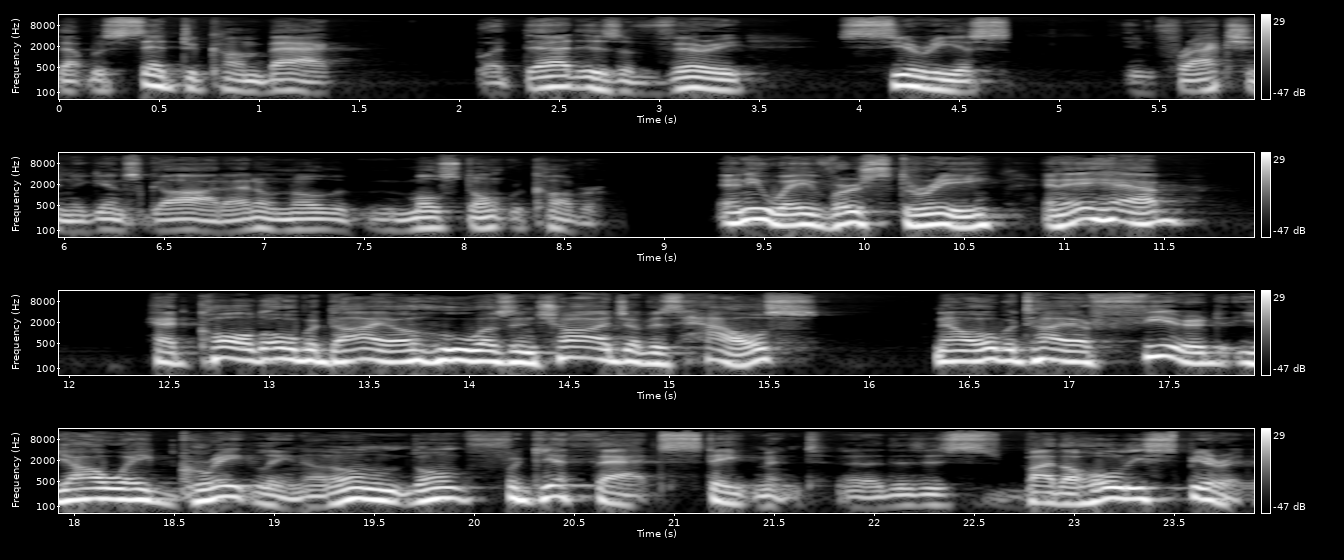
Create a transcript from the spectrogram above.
that was said to come back, but that is a very serious infraction against God. I don't know that most don't recover. Anyway, verse three, and Ahab had called Obadiah, who was in charge of his house. Now Obadiah feared Yahweh greatly. Now don't, don't forget that statement. Uh, this is by the Holy Spirit.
